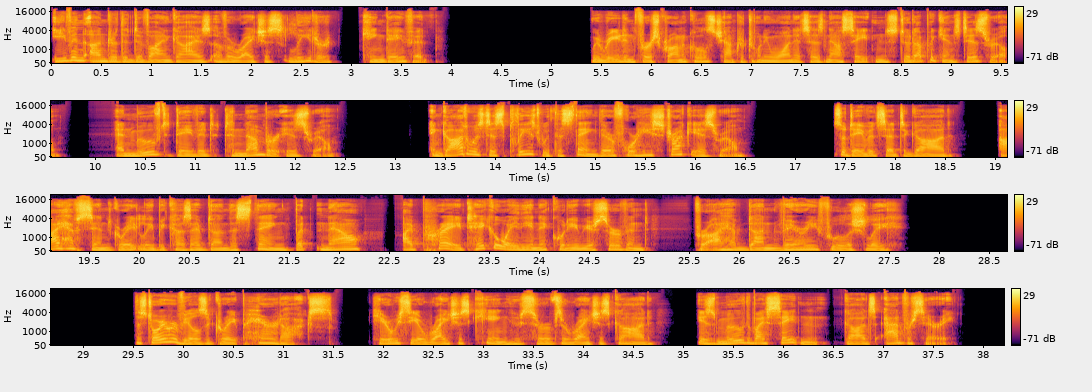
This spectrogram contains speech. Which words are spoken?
even under the divine guise of a righteous leader, King David. We read in 1 Chronicles chapter 21 it says now Satan stood up against Israel and moved David to number Israel. And God was displeased with this thing, therefore he struck Israel. So David said to God, I have sinned greatly because I have done this thing, but now I pray, take away the iniquity of your servant, for I have done very foolishly. The story reveals a great paradox. Here we see a righteous king who serves a righteous God is moved by Satan, God's adversary,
